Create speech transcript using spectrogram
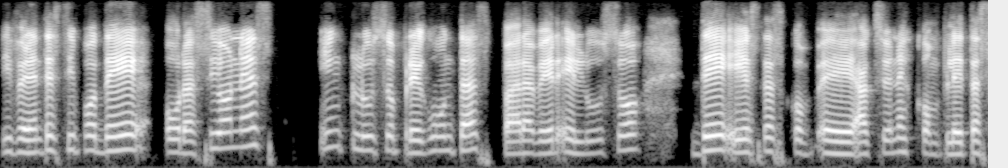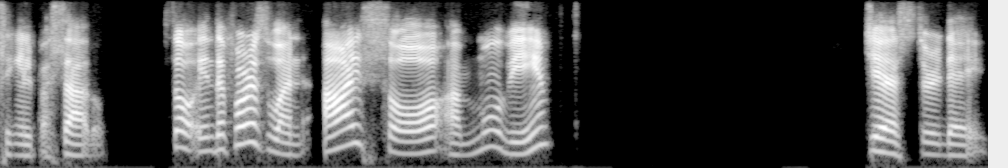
diferentes tipos de oraciones, incluso preguntas para ver el uso de estas eh, acciones completas en el pasado. So, in the first one, I saw a movie yesterday.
